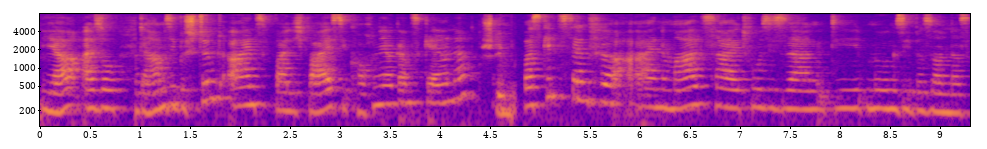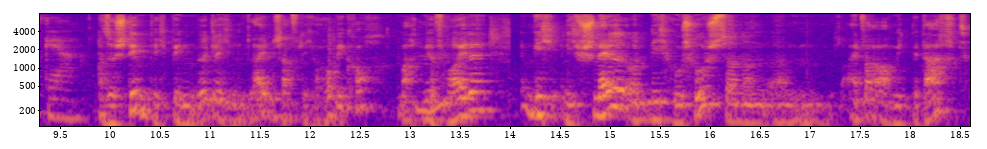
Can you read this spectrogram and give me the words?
Ja, ja also da haben Sie bestimmt eins, weil ich weiß, Sie kochen ja ganz gerne. Stimmt. Was gibt es denn für eine Mahlzeit, wo Sie sagen, die mögen Sie besonders gern? Also stimmt, ich bin wirklich ein leidenschaftlicher Hobbykoch, macht mhm. mir Freude. Nicht, nicht schnell und nicht husch husch, sondern ähm, einfach auch mit Bedacht.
